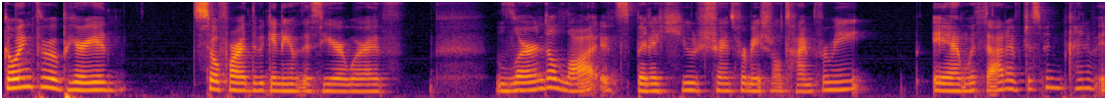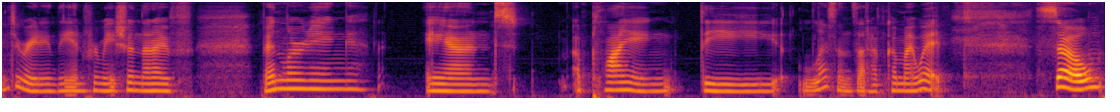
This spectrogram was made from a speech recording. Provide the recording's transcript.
going through a period so far at the beginning of this year where I've learned a lot. It's been a huge transformational time for me and with that, I've just been kind of integrating the information that I've been learning and applying the lessons that have come my way. So,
